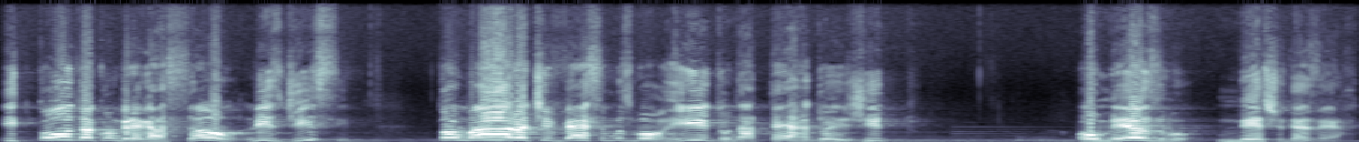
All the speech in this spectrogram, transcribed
E toda a congregação lhes disse: Tomara tivéssemos morrido na terra do Egito, ou mesmo neste deserto.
